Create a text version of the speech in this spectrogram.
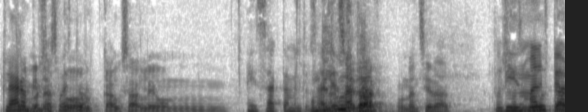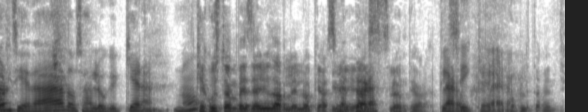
claro, por supuesto. por causarle un... Exactamente. O Un sea, ansiedad, una ansiedad. Pues un disgusto, mal peor. ansiedad, o sea, lo que quieran, ¿no? Que justo en vez de ayudarle, lo que hace Lo empeoras. es lo empeora. Claro. Sí, claro. Completamente.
